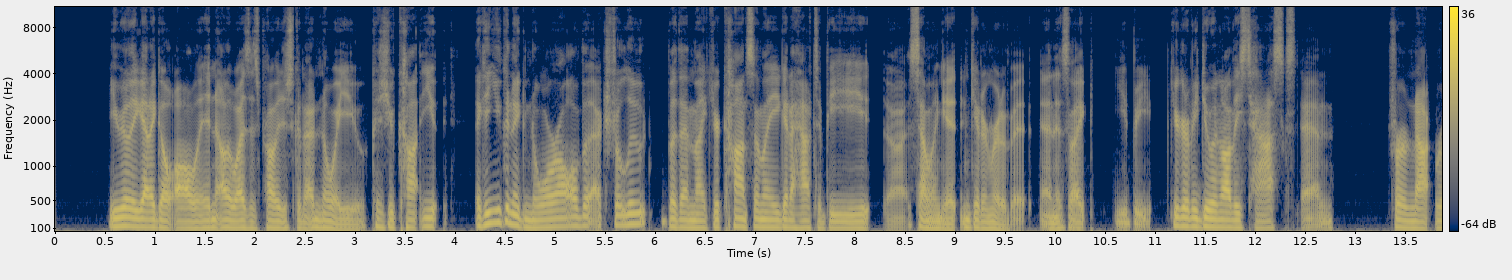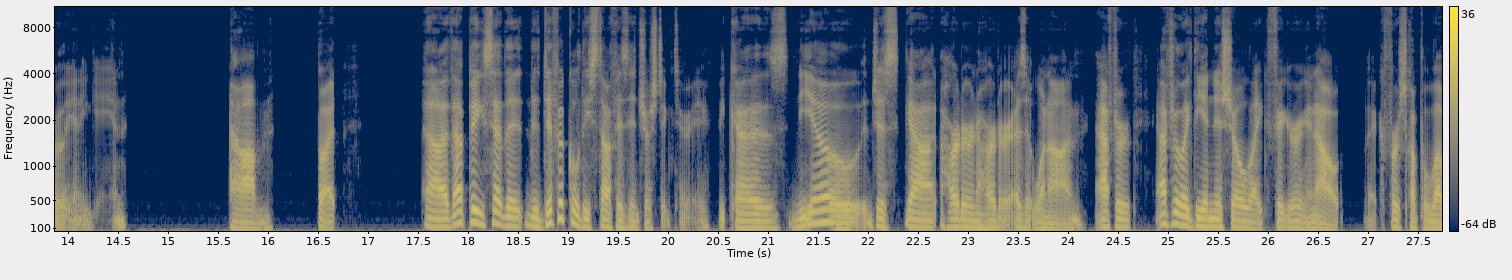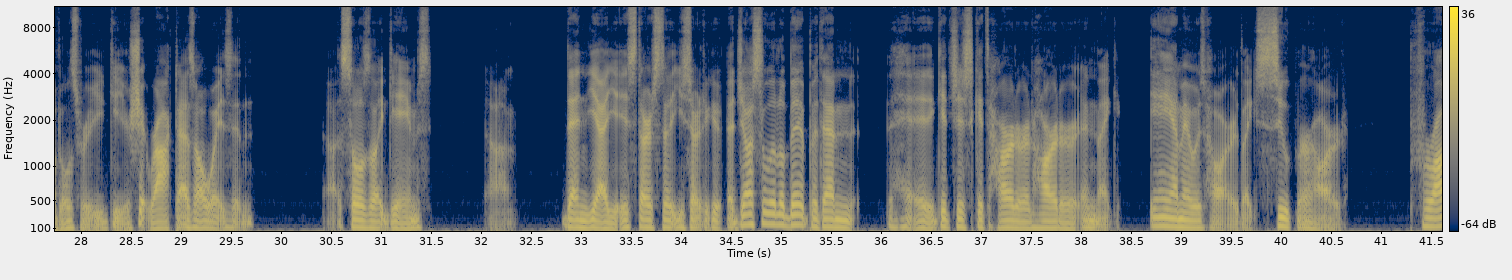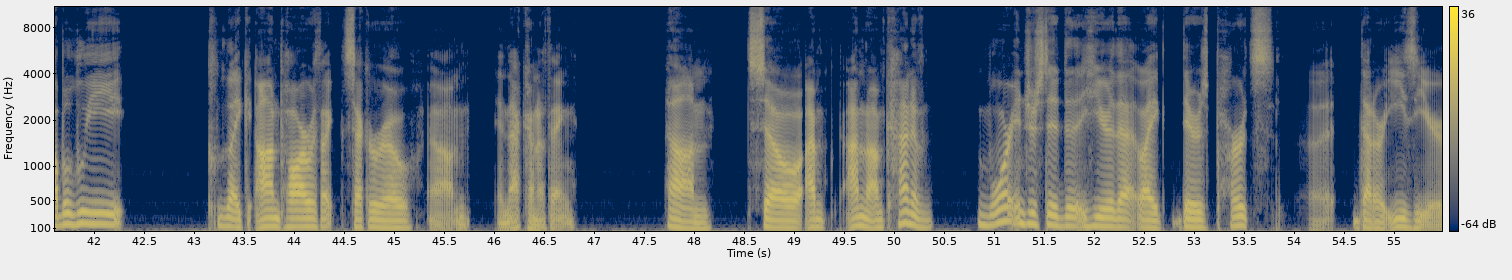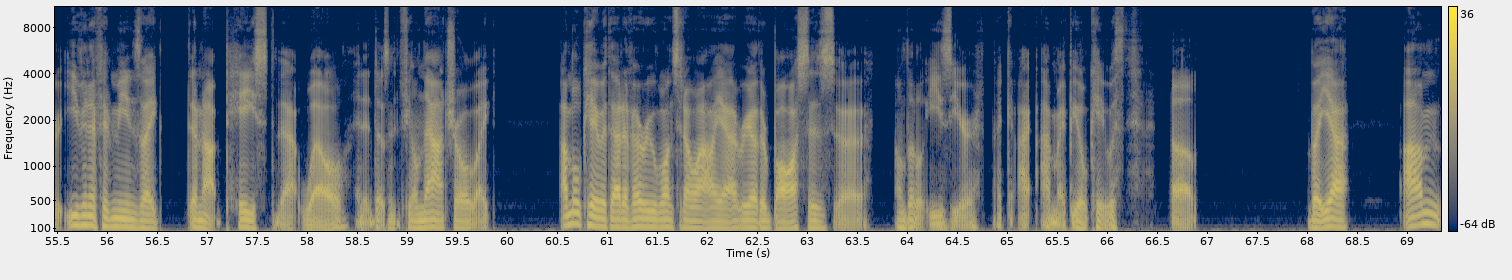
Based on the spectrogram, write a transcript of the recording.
you really got to go all in otherwise it's probably just going to annoy you because you can't you like you can ignore all the extra loot, but then like you're constantly gonna have to be uh, selling it and getting rid of it, and it's like you'd be you're gonna be doing all these tasks and for not really any gain. Um, but uh, that being said, the the difficulty stuff is interesting to me because Nioh just got harder and harder as it went on. After after like the initial like figuring it out, like first couple levels where you get your shit rocked as always in uh, Souls like games. Um, then yeah, it starts to you start to adjust a little bit, but then it get, just gets harder and harder. And like, damn, it was hard, like super hard. Probably like on par with like Sekiro, um, and that kind of thing. Um, so I'm I'm I'm kind of more interested to hear that like there's parts uh, that are easier, even if it means like they're not paced that well and it doesn't feel natural. Like I'm okay with that if every once in a while, yeah, every other boss is uh, a little easier. Like I, I might be okay with. Um, but yeah, I'm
